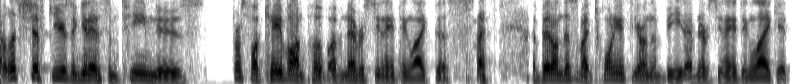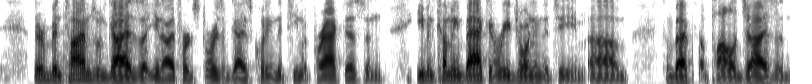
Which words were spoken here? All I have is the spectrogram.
right, let's shift gears and get into some team news. First of all, K'Vaughan Pope, I've never seen anything like this. I've, I've been on this is my 20th year on the beat. I've never seen anything like it. There have been times when guys, you know, I've heard stories of guys quitting the team at practice and even coming back and rejoining the team. Um, come back, apologize, and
